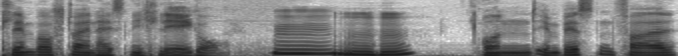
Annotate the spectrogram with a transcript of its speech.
Klemmbaustein heißt nicht Lego. Mhm. Mhm. Und im besten Fall,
